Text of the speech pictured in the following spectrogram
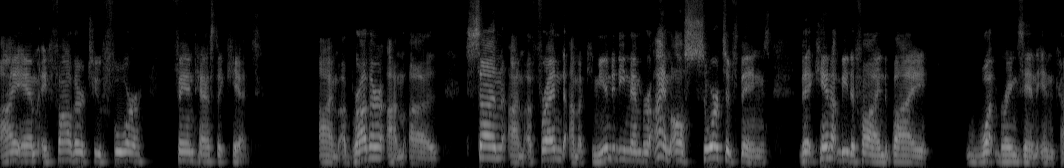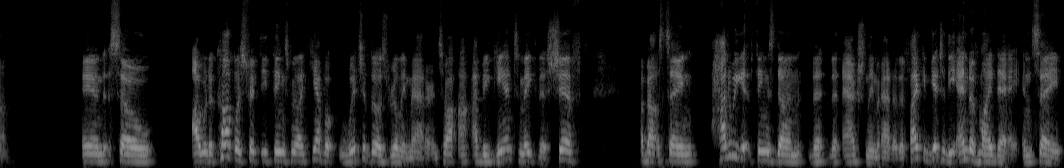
I am a father to four fantastic kids. I'm a brother. I'm a son, I'm a friend, I'm a community member, I am all sorts of things that cannot be defined by what brings in income. And so I would accomplish 50 things, be like, yeah, but which of those really matter? And so I, I began to make this shift about saying, how do we get things done that, that actually matter? That if I could get to the end of my day and say,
